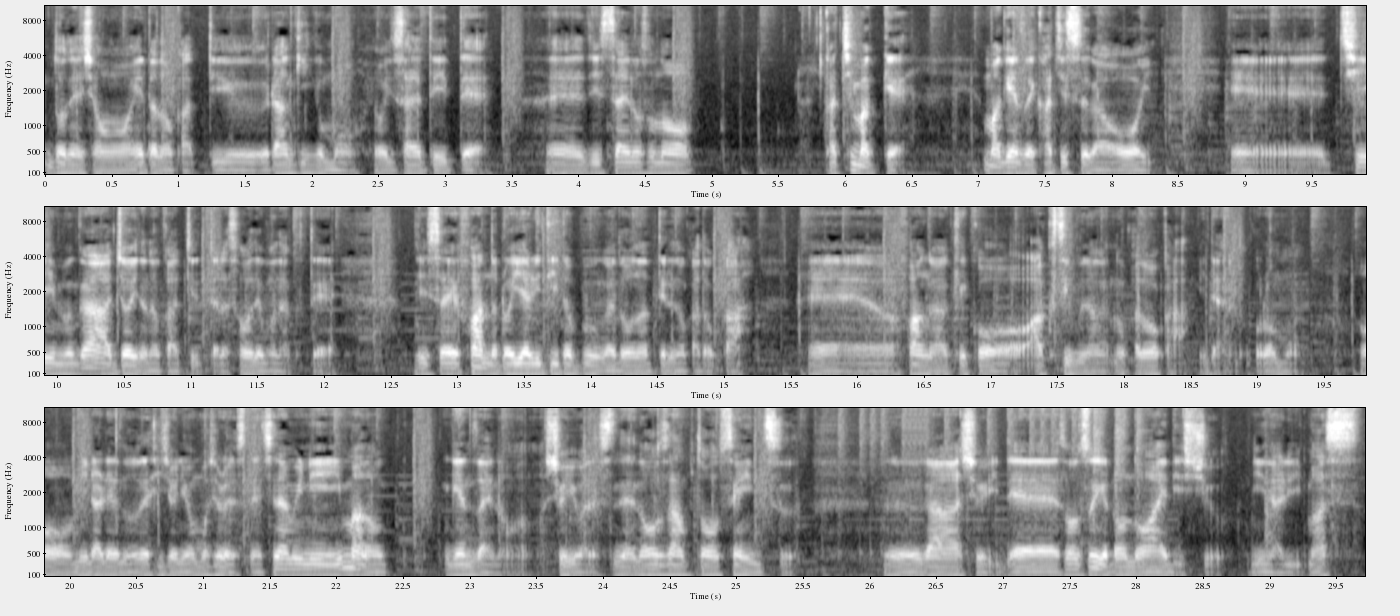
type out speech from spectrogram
ドネーションを得たのかっていうランキングも表示されていて、えー、実際のその勝ち負けまあ現在勝ち数が多い、えー、チームが上位なのかって言ったらそうでもなくて実際ファンのロイヤリティの部分がどうなってるのかとか、えー、ファンが結構アクティブなのかどうかみたいなところも見られるので非常に面白いですね。ちなみに今の現在の首位はですねノーザンプトン・セインツが首位でその次がロンドン・アイリッシュになります。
